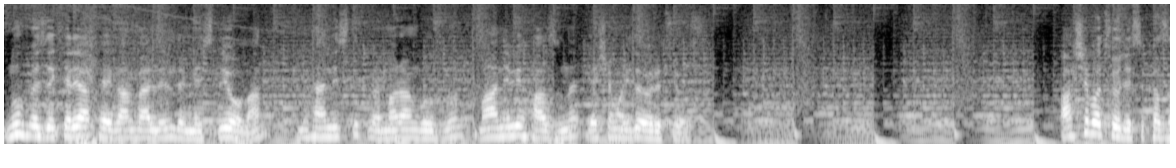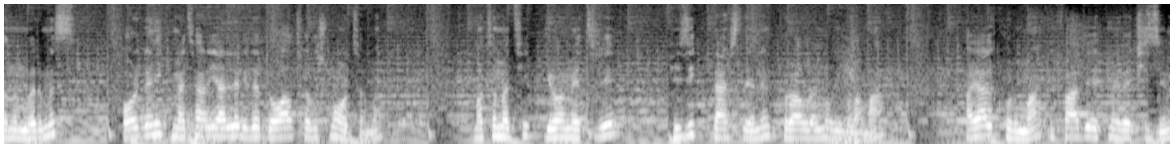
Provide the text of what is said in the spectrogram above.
Nuh ve Zekeriya peygamberlerin de mesleği olan mühendislik ve marangozluğun manevi hazını yaşamayı da öğretiyoruz. Ahşap atölyesi kazanımlarımız organik materyaller ile doğal çalışma ortamı, matematik, geometri, fizik derslerinin kurallarını uygulama, hayal kurma, ifade etme ve çizim,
